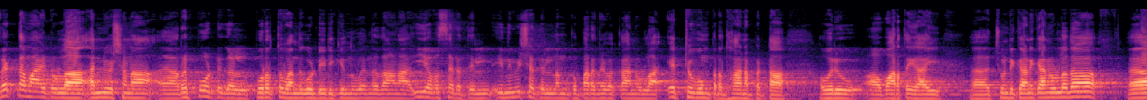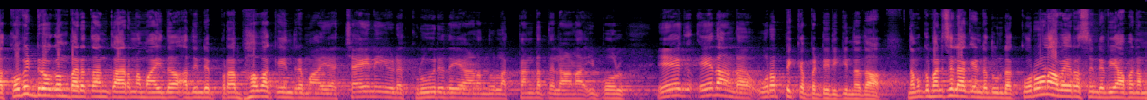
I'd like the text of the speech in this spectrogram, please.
വ്യക്തമായിട്ടുള്ള അന്വേഷണ റിപ്പോർട്ടുകൾ പുറത്തു വന്നുകൊണ്ടിരിക്കുന്നു എന്നതാണ് ഈ അവസരത്തിൽ ഈ നിമിഷത്തിൽ നമുക്ക് പറഞ്ഞു വെക്കാനുള്ള ഏറ്റവും പ്രധാനപ്പെട്ട ഒരു വാർത്തയായി ചൂണ്ടിക്കാണിക്കാനുള്ളത്. കോവിഡ് രോഗം പരത്താൻ കാരണമായത് അതിന്റെ പ്രഭവ കേന്ദ്രമായ ചൈനയുടെ ക്രൂരതയാണെന്നുള്ള കണ്ടെത്തലാണ് ഇപ്പോൾ ഏതാണ്ട് ഉറപ്പിക്കപ്പെട്ടിരിക്കുന്നത്. നമുക്ക് മനസ്സിലാക്കേണ്ടതുണ്ട് കൊറോണ വൈറസിന്റെ വ്യാപനം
